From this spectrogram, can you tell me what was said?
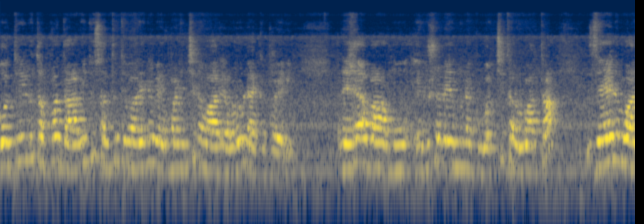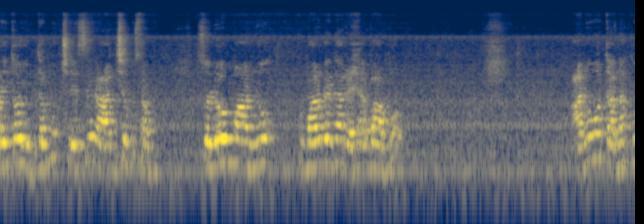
గోత్రీలు తప్ప దావిదు సంతతి వారిని వెంబడించిన వారెవరూ లేకపోయారు. రెహబాము ఎరుషలేమునకు వచ్చి తరువాత ఇజ్రాయేల్ వారితో యుద్ధము చేసి రాజ్యము సం సొలోమాను కుమారుడైన రెహబాము అను తనకు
